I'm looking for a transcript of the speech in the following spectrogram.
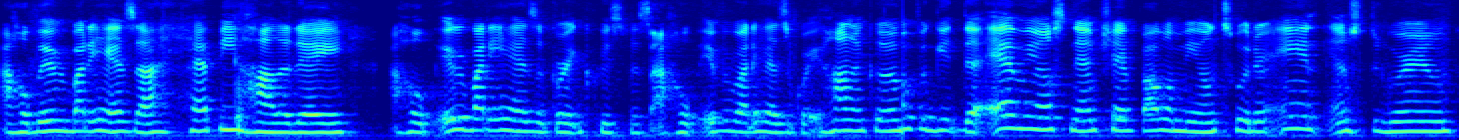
I hope everybody has a happy holiday. I hope everybody has a great Christmas. I hope everybody has a great Hanukkah. Don't forget to add me on Snapchat, follow me on Twitter and Instagram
